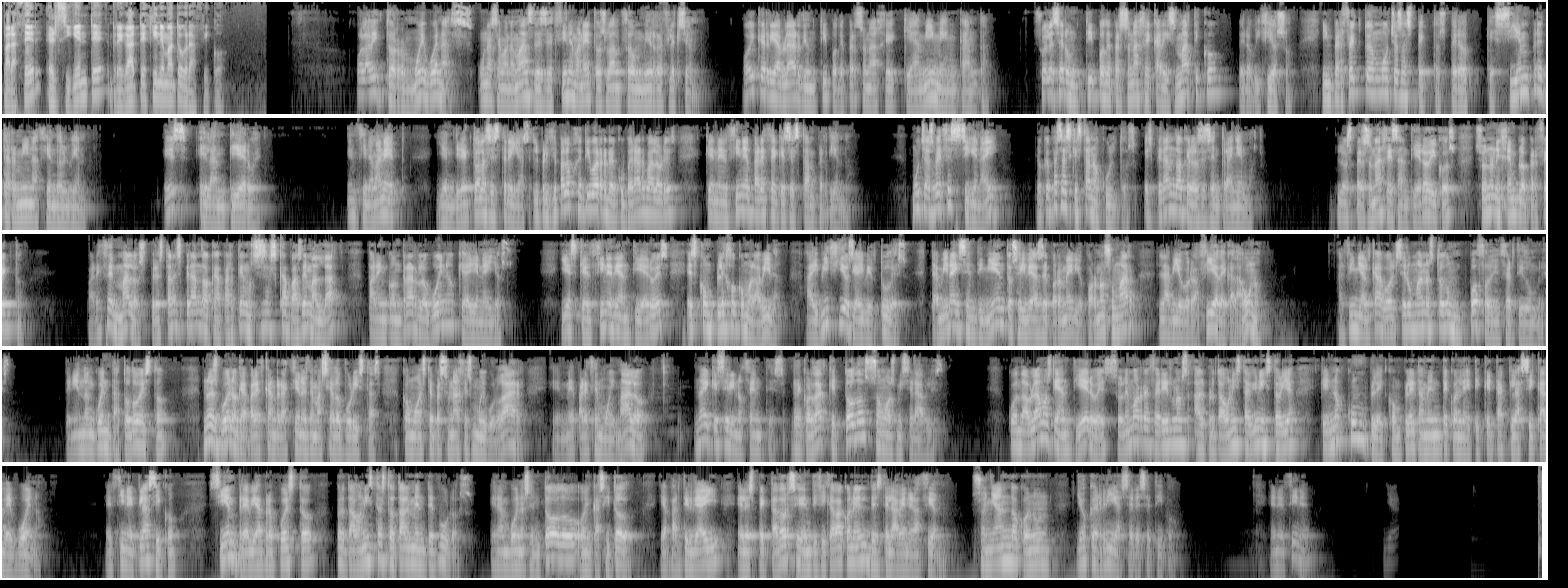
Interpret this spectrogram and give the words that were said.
para hacer el siguiente regate cinematográfico. Hola Víctor, muy buenas. Una semana más desde Cinemanet os lanzo mi reflexión. Hoy querría hablar de un tipo de personaje que a mí me encanta. Suele ser un tipo de personaje carismático, pero vicioso, imperfecto en muchos aspectos, pero que siempre termina haciendo el bien. Es el antihéroe. En Cinemanet y en Directo a las Estrellas, el principal objetivo es recuperar valores que en el cine parece que se están perdiendo. Muchas veces siguen ahí. Lo que pasa es que están ocultos, esperando a que los desentrañemos. Los personajes antiheroicos son un ejemplo perfecto. Parecen malos, pero están esperando a que apartemos esas capas de maldad para encontrar lo bueno que hay en ellos. Y es que el cine de antihéroes es complejo como la vida. Hay vicios y hay virtudes. También hay sentimientos e ideas de por medio, por no sumar la biografía de cada uno. Al fin y al cabo, el ser humano es todo un pozo de incertidumbres. Teniendo en cuenta todo esto, no es bueno que aparezcan reacciones demasiado puristas, como este personaje es muy vulgar, eh, me parece muy malo, no hay que ser inocentes. Recordad que todos somos miserables. Cuando hablamos de antihéroes, solemos referirnos al protagonista de una historia que no cumple completamente con la etiqueta clásica de bueno. El cine clásico siempre había propuesto protagonistas totalmente puros. Eran buenos en todo o en casi todo, y a partir de ahí el espectador se identificaba con él desde la veneración, soñando con un yo querría ser ese tipo. En el cine,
